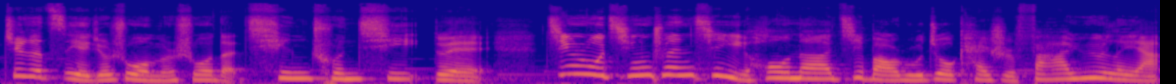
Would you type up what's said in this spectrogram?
这个词也就是我们说的青春期。对，进入青春期以后呢，季宝如就开始发育了呀，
